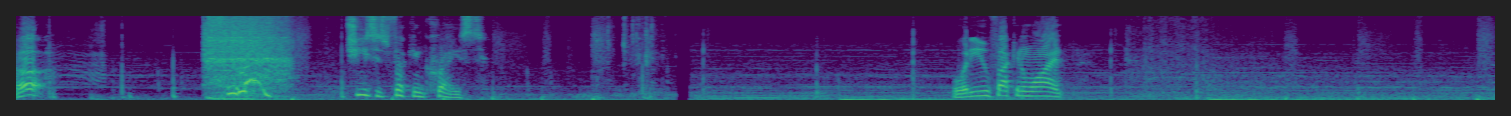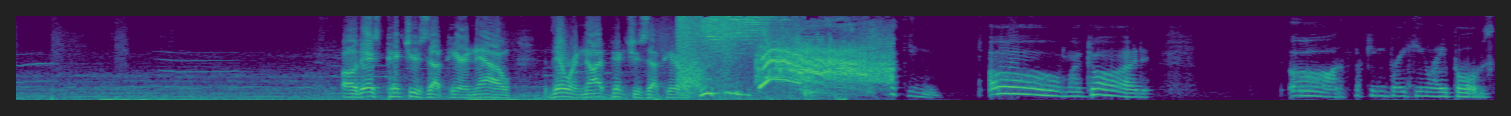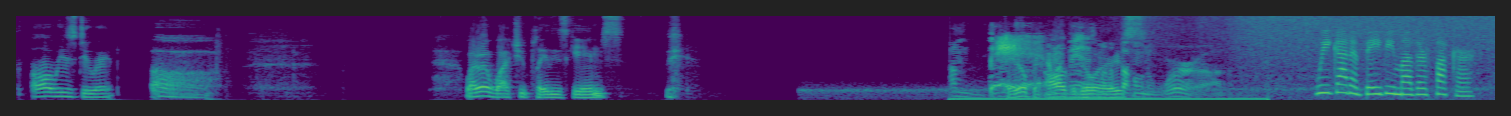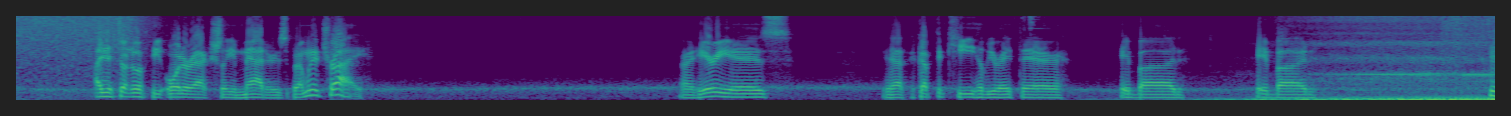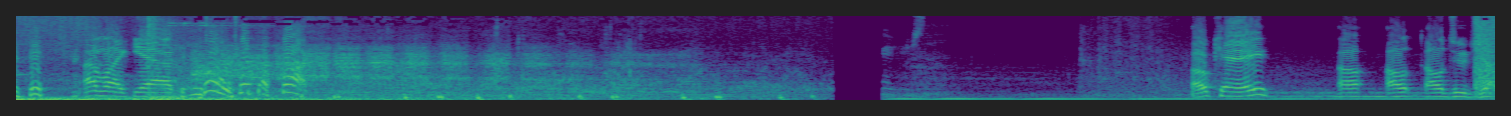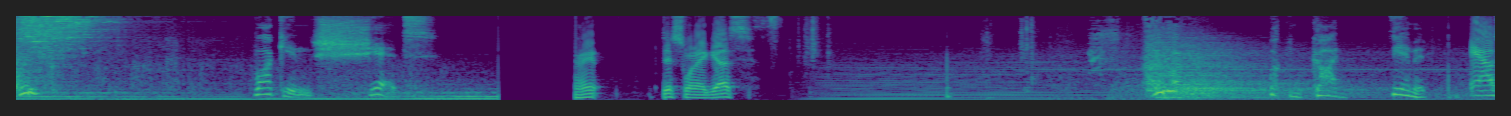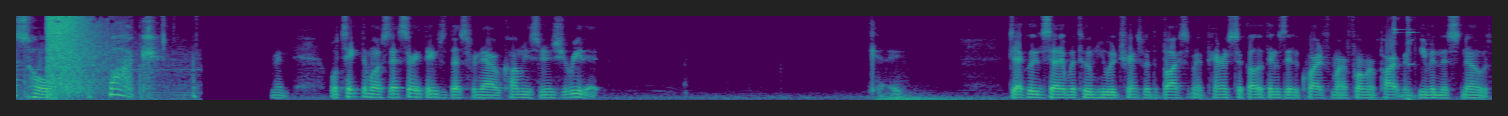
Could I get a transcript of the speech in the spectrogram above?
Oh. Jesus fucking Christ. What do you fucking want? Oh, there's pictures up here now. There were not pictures up here. ah! Fucking. Oh my god. Oh, the fucking breaking light bulbs always do it. Oh. Why do I watch you play these games? I'm bad. They open I'm all the the doors. the world. We got a baby motherfucker. I just don't know if the order actually matters, but I'm gonna try. All right, here he is. Yeah, pick up the key. He'll be right there. Hey, bud. Hey, bud. I'm like, yeah. okay. Oh, what the fuck? Okay. I'll I'll I'll do just fucking shit. All right. This one, I guess. Damn it. Asshole. Fuck. We'll take the most necessary things with us for now. Call me as soon as you read it. Okay. Lee decided with whom he would transfer the boxes. My parents took all the things they'd acquired from our former apartment, even this note.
